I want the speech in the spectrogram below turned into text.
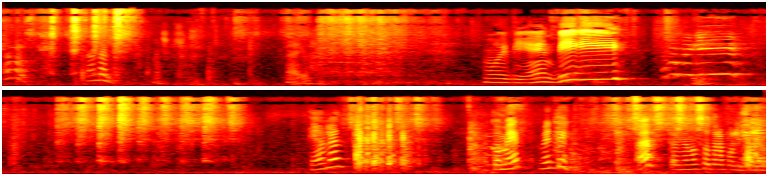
Vamos. Ándale. Ahí va. Muy bien. Biggie. ¿Qué hablan? ¿A comer? Vente. Ah, tenemos otra polizona.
